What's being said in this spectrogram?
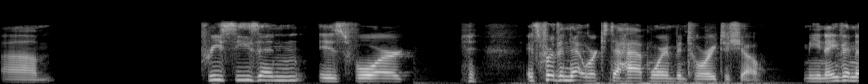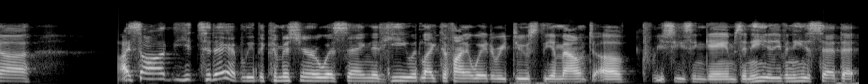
Um, preseason is for it's for the networks to have more inventory to show. I mean, even uh, I saw today. I believe the commissioner was saying that he would like to find a way to reduce the amount of preseason games, and he even he said that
